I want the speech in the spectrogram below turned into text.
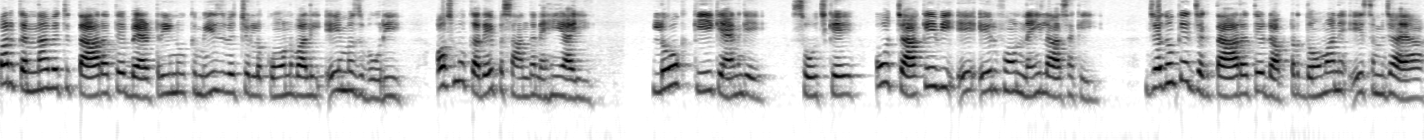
ਪਰ ਕੰਨਾਂ ਵਿੱਚ ਤਾਰ ਅਤੇ ਬੈਟਰੀ ਨੂੰ ਕਮੀਜ਼ ਵਿੱਚ ਲੁਕਾਉਣ ਵਾਲੀ ਇਹ ਮਜਬੂਰੀ ਉਸ ਨੂੰ ਕਦੇ ਪਸੰਦ ਨਹੀਂ ਆਈ। ਲੋਕ ਕੀ ਕਹਿਣਗੇ? ਸੋਚ ਕੇ ਉਹ ਚਾਹ ਕੇ ਵੀ ਇਹ 에ਅਰਫੋਨ ਨਹੀਂ ਲਾ ਸਕੀ। ਜਦੋਂ ਕਿ ਜਗਤਾਰ ਅਤੇ ਡਾਕਟਰ ਦੋਵਾਂ ਨੇ ਇਹ ਸਮਝਾਇਆ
